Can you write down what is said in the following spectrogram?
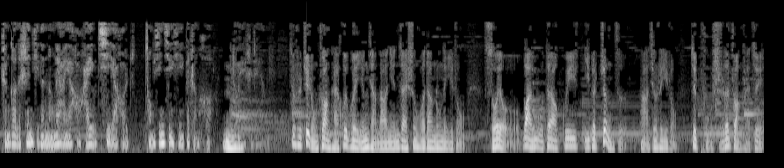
整个的身体的能量也好，还有气也好，重新进行一个整合。嗯，对，是这样。就是这种状态会不会影响到您在生活当中的一种，所有万物都要归一个正字啊，就是一种最朴实的状态，最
